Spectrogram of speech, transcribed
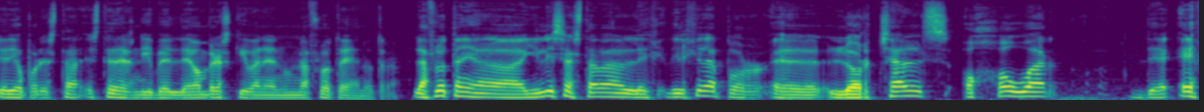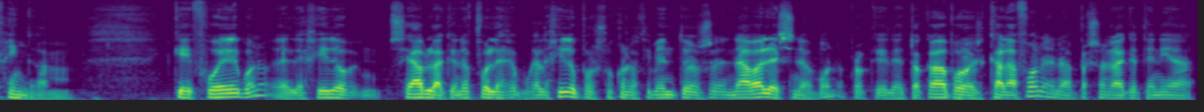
yo digo, por esta, este desnivel de hombres que iban en una flota y en otra. La flota inglesa estaba dirigida por el Lord Charles O'Howard de Effingham, que fue bueno elegido, se habla que no fue elegido por sus conocimientos navales, sino bueno, porque le tocaba por escalafón, era una persona que tenía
